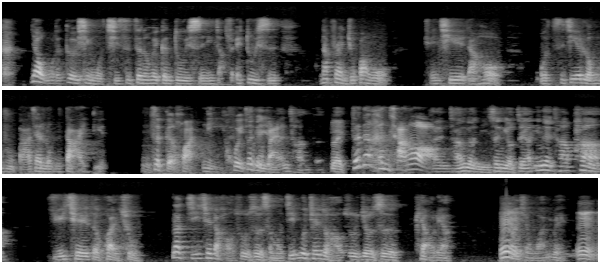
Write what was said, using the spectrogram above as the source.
要我的个性，我其实真的会跟杜医师你讲说，哎，杜医师，那不然你就帮我全切，然后我直接隆乳，把它再隆大一点。嗯、这个话你会这个也蛮长的，对，真的很长哦，很长的女生有这样，因为她怕局切的坏处。那局切的好处是什么？局部切除好处就是漂亮，外显完美。嗯。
